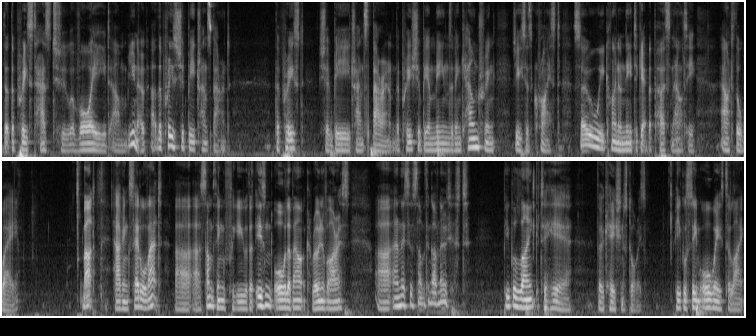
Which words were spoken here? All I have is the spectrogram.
that the priest has to avoid. Um, you know, uh, the priest should be transparent. The priest should be transparent. The priest should be a means of encountering Jesus Christ. So we kind of need to get the personality out of the way. But having said all that, uh, uh, something for you that isn't all about coronavirus, uh, and this is something I've noticed. People like to hear vocation stories. People seem always to like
